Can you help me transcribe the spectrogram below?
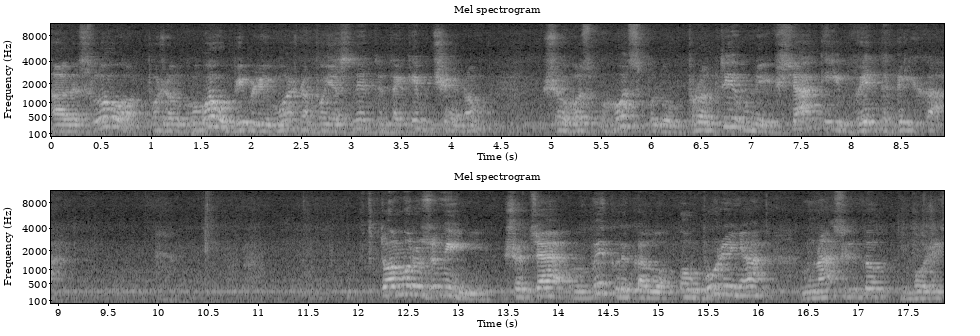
але слово пожалкував у Біблії можна пояснити таким чином, що Господу противний всякий вид гріха. В тому розумінні, що це викликало обурення внаслідок Божий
